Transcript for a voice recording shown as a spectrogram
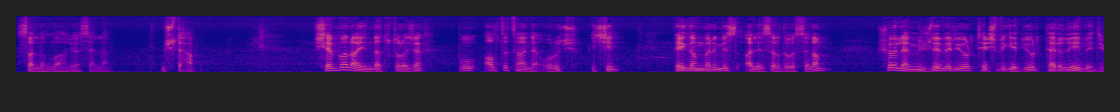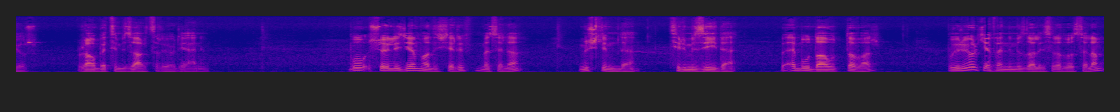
sallallahu aleyhi ve sellem. Müstehap. Şevval ayında tutulacak bu altı tane oruç için Peygamberimiz aleyhissalatü vesselam şöyle müjde veriyor, teşvik ediyor, tergib ediyor. Rağbetimizi artırıyor yani. Bu söyleyeceğim hadis-i şerif mesela Müslim'de, Tirmizi'de ve Ebu Davud'da var. Buyuruyor ki Efendimiz Aleyhisselatü Vesselam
